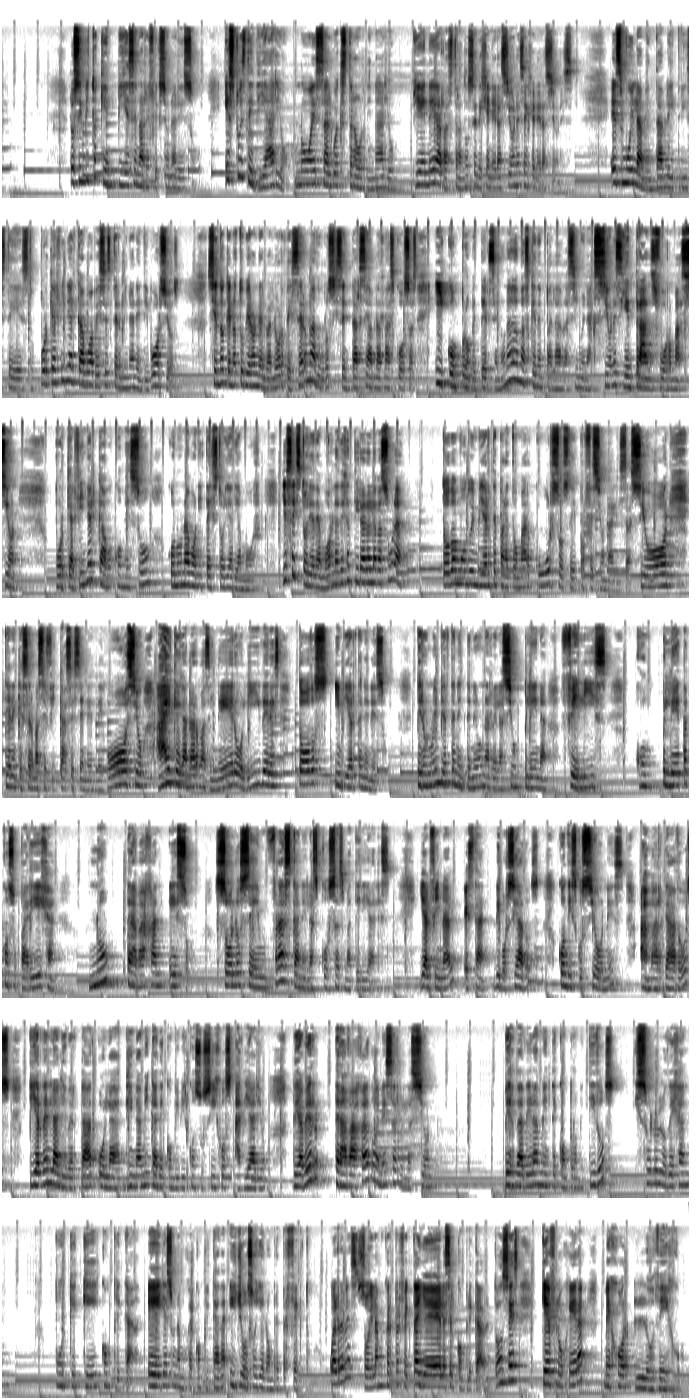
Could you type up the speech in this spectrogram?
Los invito a que empiecen a reflexionar eso Esto es de diario, no es algo extraordinario, viene arrastrándose de generaciones en generaciones. Es muy lamentable y triste esto, porque al fin y al cabo a veces terminan en divorcios, siendo que no tuvieron el valor de ser maduros y sentarse a hablar las cosas y comprometerse, no nada más queda en palabras, sino en acciones y en transformación, porque al fin y al cabo comenzó con una bonita historia de amor. Y esa historia de amor la dejan tirar a la basura. Todo mundo invierte para tomar cursos de profesionalización, tienen que ser más eficaces en el negocio, hay que ganar más dinero, líderes, todos invierten en eso, pero no invierten en tener una relación plena, feliz, completa con su pareja. No trabajan eso, solo se enfrascan en las cosas materiales. Y al final están divorciados, con discusiones, amargados, pierden la libertad o la dinámica de convivir con sus hijos a diario, de haber trabajado en esa relación verdaderamente comprometidos y solo lo dejan porque qué complicada. Ella es una mujer complicada y yo soy el hombre perfecto. O al revés, soy la mujer perfecta y él es el complicado. Entonces, qué flojera, mejor lo dejo.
